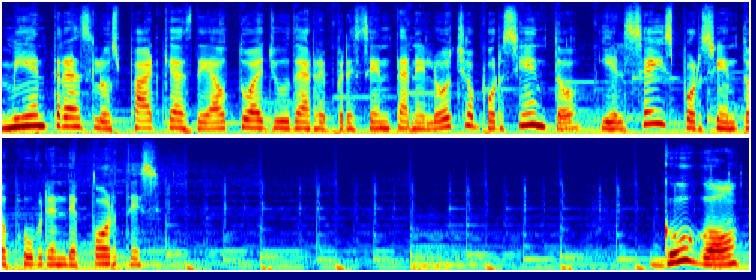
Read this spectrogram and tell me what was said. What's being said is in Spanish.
mientras los podcasts de autoayuda representan el 8% y el 6% cubren deportes. Google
